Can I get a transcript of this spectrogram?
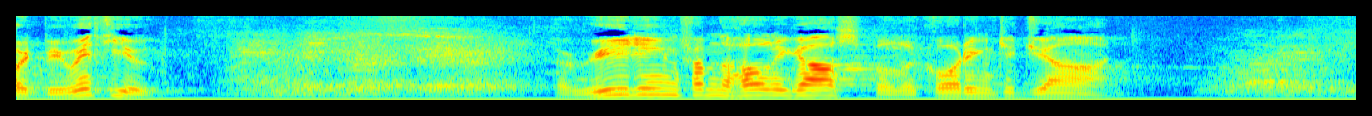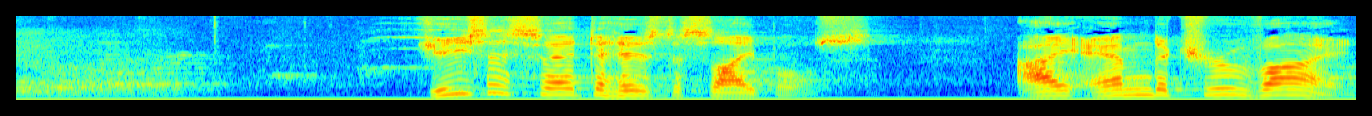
With you. A reading from the Holy Gospel according to John. Jesus said to his disciples, I am the true vine,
